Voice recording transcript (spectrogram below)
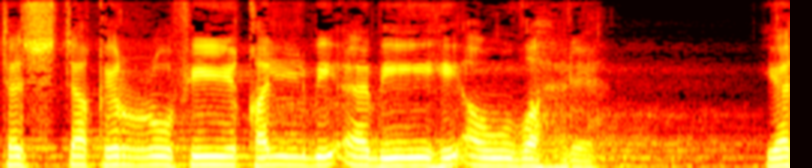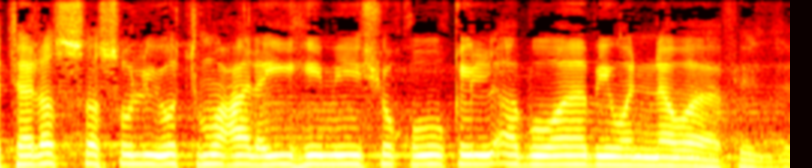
تستقر في قلب أبيه أو ظهره. يتلصص اليتم عليه من شقوق الأبواب والنوافذ.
